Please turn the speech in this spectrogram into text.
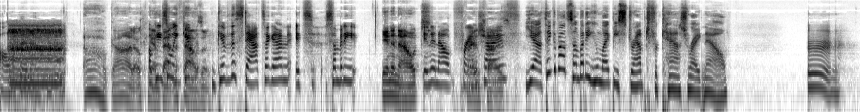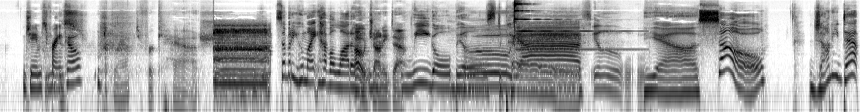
all up in it. Oh God. Okay. Okay, I'm so we a thousand. give, give the stats again. It's somebody In and out. in and out franchise. Franchise. Yeah, think about somebody who might be strapped for cash right now. Mm. James Franco. Strapped for cash. Somebody who might have a lot of Oh, Johnny Depp. legal bills to Oh, pay. yes. Ew. Yeah. So, Johnny Depp,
